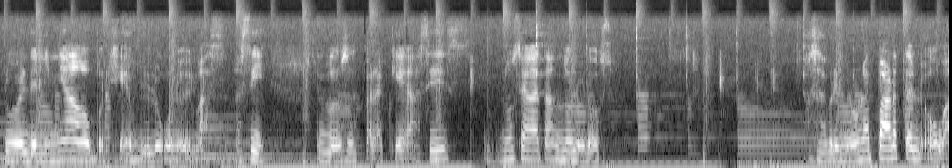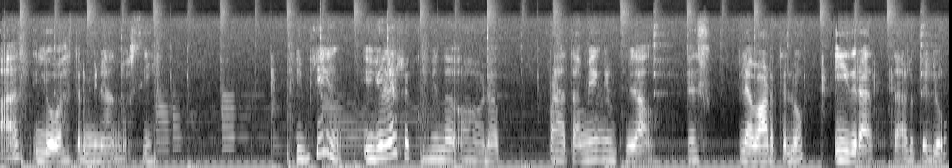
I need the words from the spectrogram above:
primero el delineado, por ejemplo, y luego lo demás. Así. Entonces, para que así no se haga tan doloroso. O sea, primero una parte, lo vas y lo vas terminando así. Y bien, y yo les recomiendo ahora para también el cuidado, es lavártelo, hidratártelo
